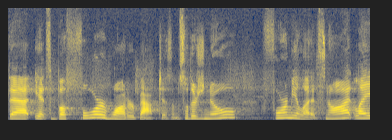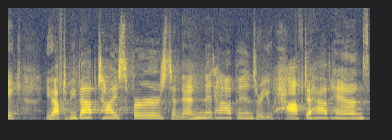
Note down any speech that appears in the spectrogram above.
that it's before water baptism. So there's no formula. It's not like you have to be baptized first and then it happens, or you have to have hands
